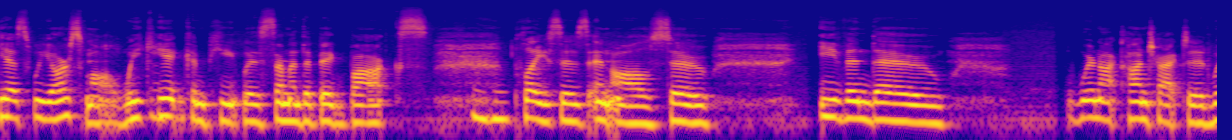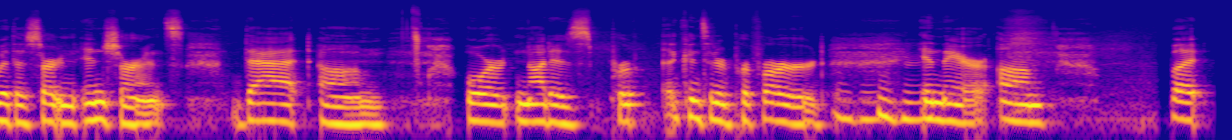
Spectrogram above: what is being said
yes, we are small. We can't compete with some of the big box places and all. So even though we're not contracted with a certain insurance that um, or not as per, considered preferred in there um, but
